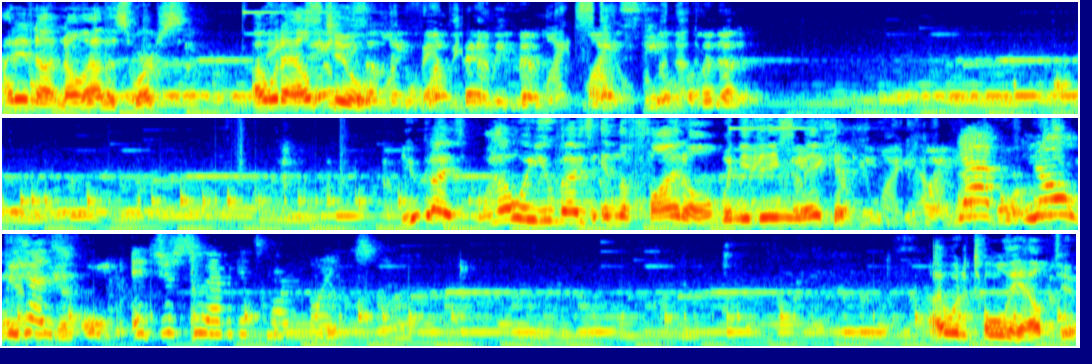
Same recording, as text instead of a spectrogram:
I did not know how this works. I would have helped you. One family member might steal from another. You guys, how were you guys in the final when you didn't even make it? You might You have might more. Yeah, no, because it's just whoever gets more points. I would have totally helped you.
